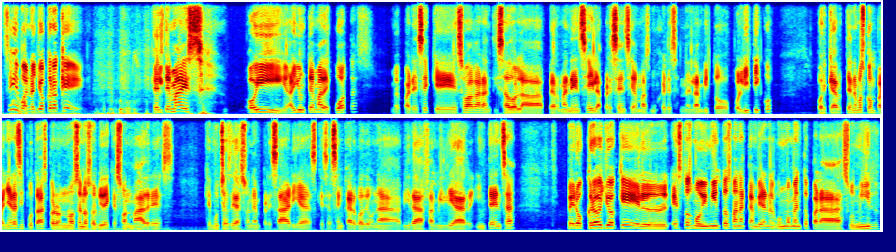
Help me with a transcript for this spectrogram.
Sí, bueno, yo creo que el tema es, hoy hay un tema de cuotas, me parece que eso ha garantizado la permanencia y la presencia de más mujeres en el ámbito político, porque tenemos compañeras diputadas, pero no se nos olvide que son madres, que muchas de ellas son empresarias, que se hacen cargo de una vida familiar intensa pero creo yo que estos movimientos van a cambiar en algún momento para asumir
